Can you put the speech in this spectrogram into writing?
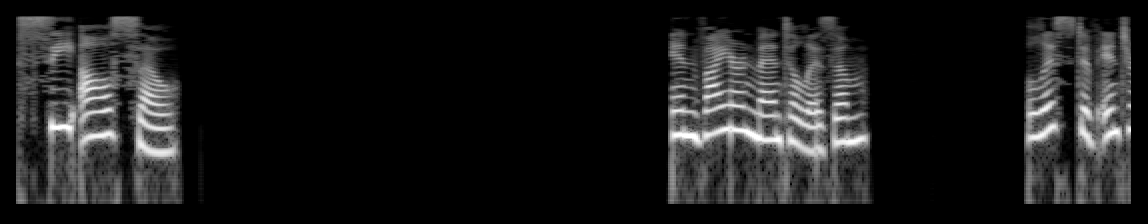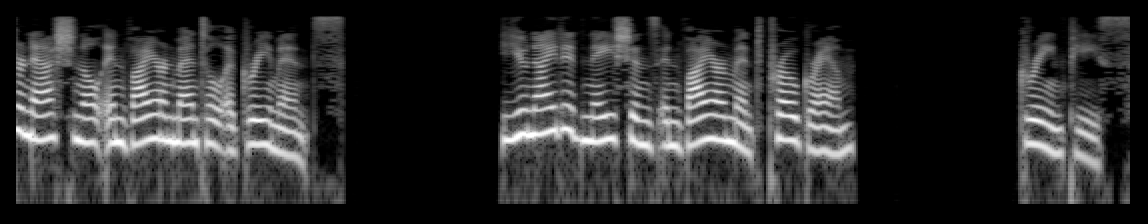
See also Environmentalism List of international environmental agreements United Nations Environment Programme Greenpeace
